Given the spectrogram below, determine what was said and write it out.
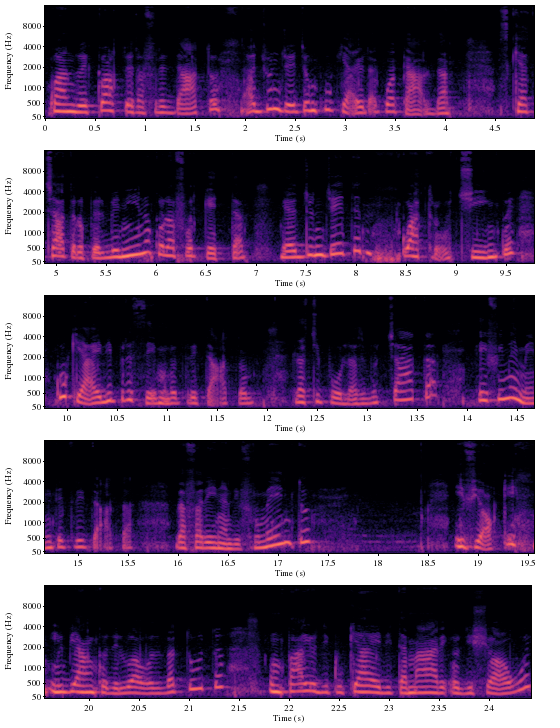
Quando è cotto e raffreddato, aggiungete un cucchiaio d'acqua calda. Schiacciatelo per benino con la forchetta e aggiungete 4 o 5 cucchiai di prezzemolo tritato, la cipolla sbucciata e finemente tritata, la farina di frumento, i fiocchi, il bianco dell'uovo sbattuto, un paio di cucchiai di tamari o di showy,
